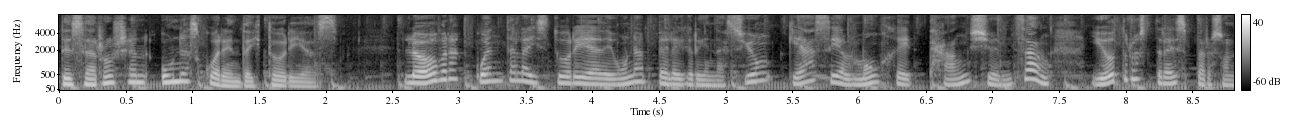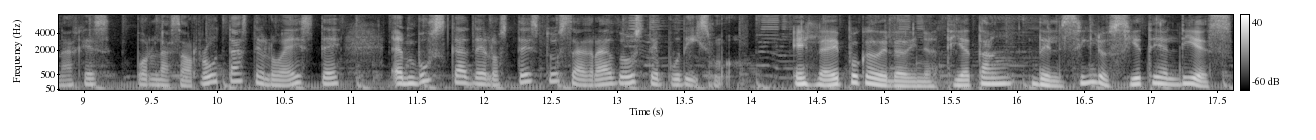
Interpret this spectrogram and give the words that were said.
desarrollan unas 40 historias. La obra cuenta la historia de una peregrinación que hace el monje Tang Xuanzang y otros tres personajes por las rutas del oeste en busca de los textos sagrados de budismo. Es la época de la dinastía Tang del siglo 7 al 10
